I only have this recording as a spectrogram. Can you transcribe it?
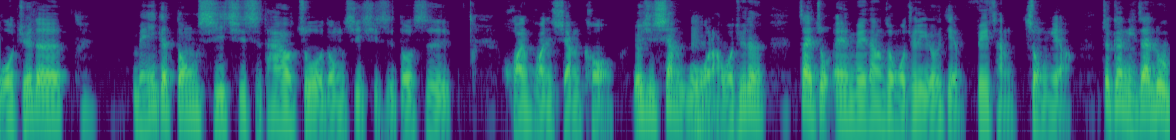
我我觉得每一个东西其实他要做的东西其实都是环环相扣，尤其像我啦，我觉得。在做 AMA 当中，我觉得有一点非常重要，就跟你在录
